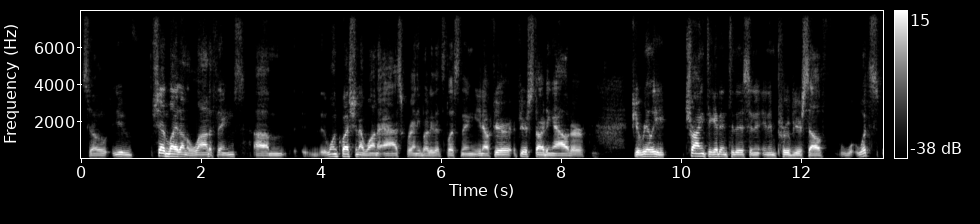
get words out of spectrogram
So you've shed light on a lot of things. Um, one question I want to ask for anybody that's listening, you know, if you're if you're starting out or if you're really trying to get into this and, and improve yourself, what's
